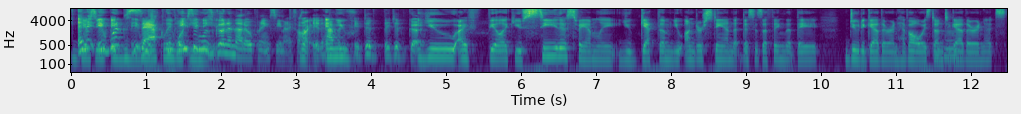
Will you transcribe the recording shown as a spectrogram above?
And gives it- you it would- it was- exactly the what you pacing need. was good in that opening scene. I thought Right, it and happened. you've- It did. They did good. you i feel like you see this family you get them you understand that this is a thing that they do together and have always Mm-hmm. done together and it's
